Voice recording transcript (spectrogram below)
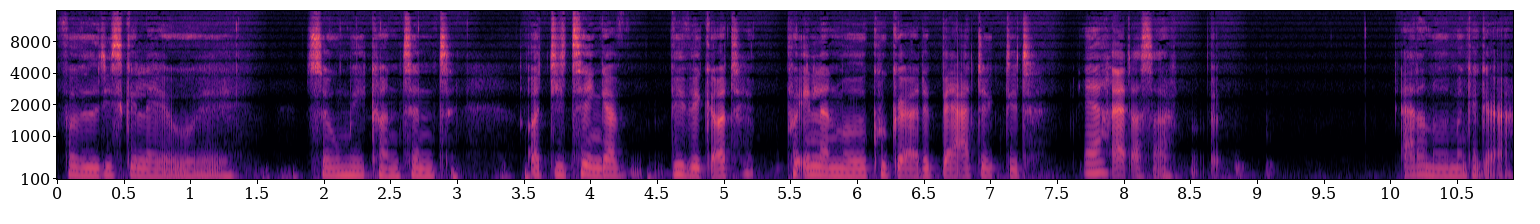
får at vide, at de skal lave øh, SoMe content, og de tænker, vi vil godt på en eller anden måde kunne gøre det bæredygtigt. Ja. Er der så er der noget, man kan gøre?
